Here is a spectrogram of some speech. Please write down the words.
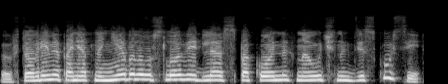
в то время, понятно, не было условий для спокойных научных дискуссий,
